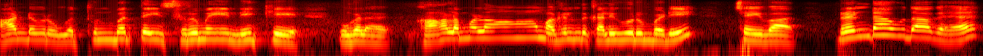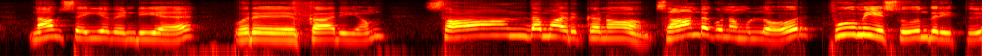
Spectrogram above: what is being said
ஆண்டவர் உங்கள் துன்பத்தை சிறுமையை நீக்கி உங்களை காலமெல்லாம் மகிழ்ந்து கழிவுறும்படி செய்வார். ரெண்டாவதாக நாம் செய்ய வேண்டிய ஒரு காரியம். சாந்தமாக இருக்கணும். சாந்த குணமுள்ளோர் பூமியை சுதந்திரித்து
